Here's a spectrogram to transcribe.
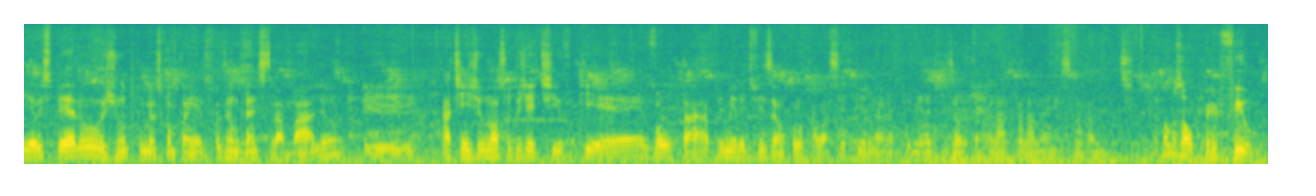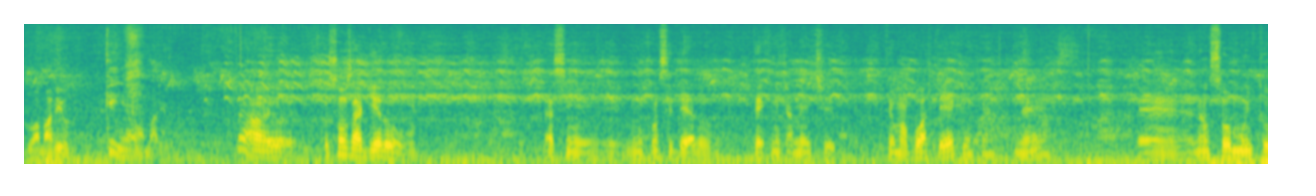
E eu espero, junto com meus companheiros, fazer um grande trabalho e atingir o nosso objetivo, que é voltar à primeira divisão, colocar o ACP na primeira divisão do Campeonato Paranaense novamente. Vamos ao perfil do Amarildo. Quem é o Amarildo? Não, eu, eu sou um zagueiro, assim, me considero tecnicamente, tenho uma boa técnica, né? É, não sou muito.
